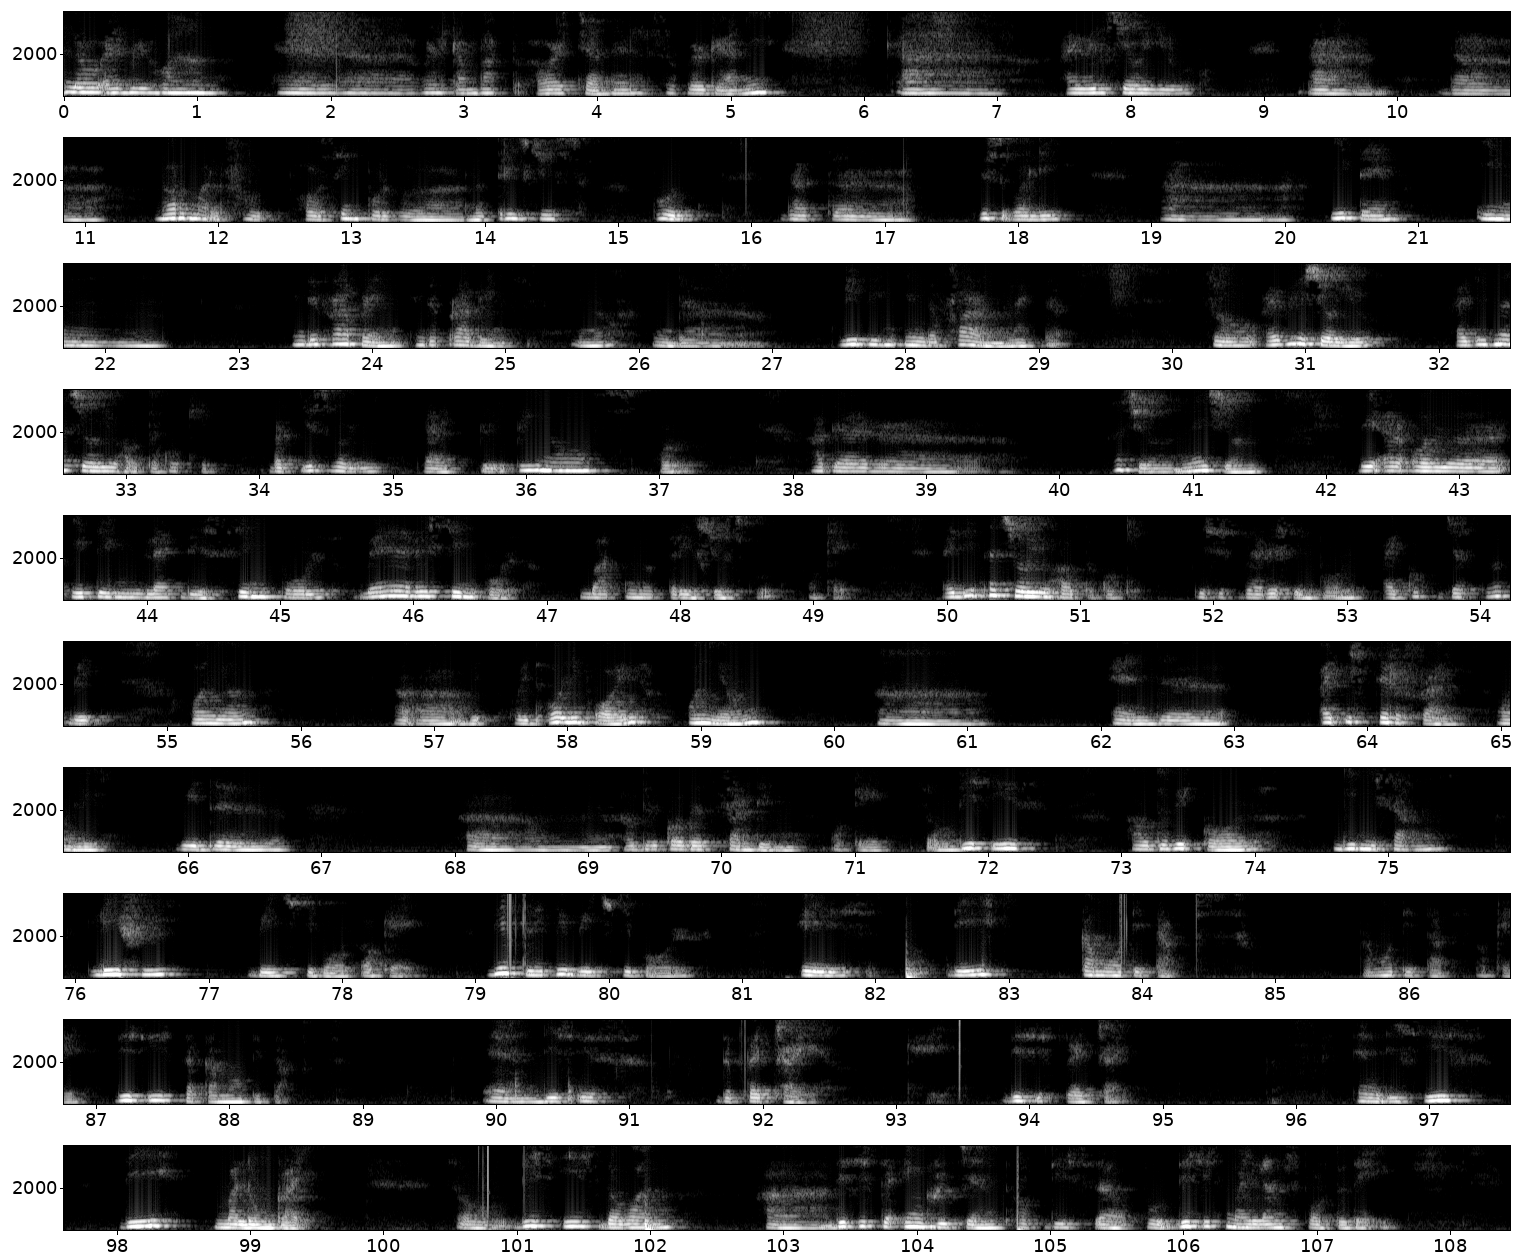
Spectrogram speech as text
Hello everyone and uh, welcome back to our channel Super Granny. Uh, I will show you uh, the normal food or simple uh, nutritious food that uh, usually uh, eaten in in the province in the province you know in the living in the farm like that so I will show you. I did not show you how to cook it, but usually like Filipinos or other uh, nation, nation, they are all uh, eating like this simple, very simple, but nutritious food. Okay. I did not show you how to cook it. This is very simple. I cook just with onion, uh, uh, with, with olive oil, onion, uh, and uh, I stir fry only with the um, how do we call that sardine? Okay so this is how do we call ginisang leafy vegetable. Okay this leafy vegetable is the kamote tops kamote tops okay. This is the kamote tops and this is the pechay okay. This is pechay and this is the malunggay. So this is the one uh, this is the ingredient of this uh, food. This is my lunch for today.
